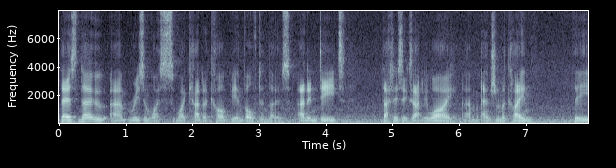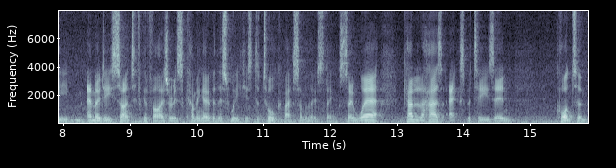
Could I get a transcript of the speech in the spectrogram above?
there's no um, reason why, why Canada can't be involved in those. And indeed, that is exactly why um, Angela McLean, the MOD scientific advisor, is coming over this week, is to talk about some of those things. So where Canada has expertise in quantum,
